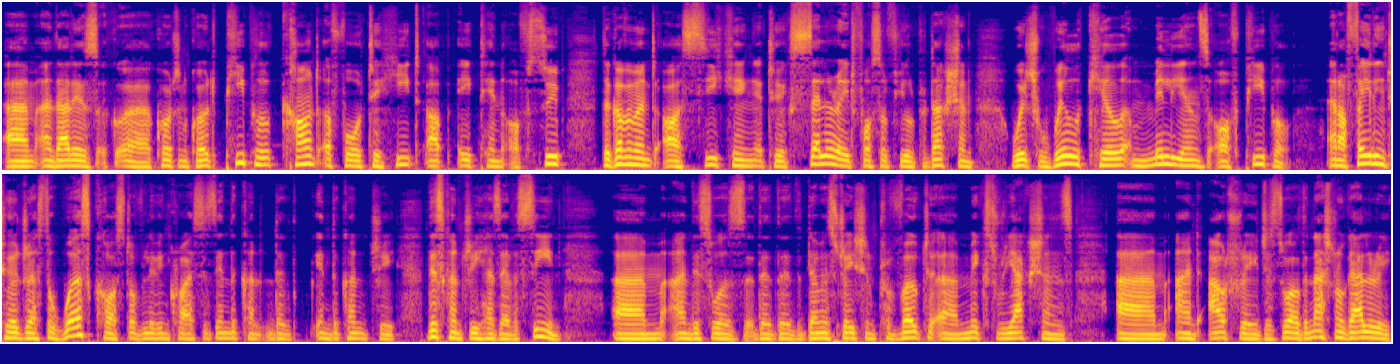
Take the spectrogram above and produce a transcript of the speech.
um, and that is uh, quote unquote people can't afford to heat up a tin of soup. The government are seeking to accelerate fossil fuel production, which will kill millions of people. And are failing to address the worst cost of living crisis in the, con- the in the country this country has ever seen. Um, and this was the, the, the demonstration provoked uh, mixed reactions um, and outrage as well. The National Gallery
